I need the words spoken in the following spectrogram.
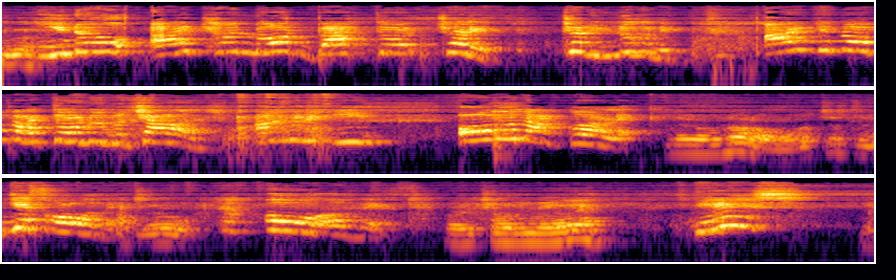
You know, I cannot back down. Charlie, Charlie, look at me. I cannot back down to the challenge. I'm gonna eat all of that garlic. No, not all of it. Just Yes, all of it. No. All of it. Right, Charlie, ready? This. Yeah,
